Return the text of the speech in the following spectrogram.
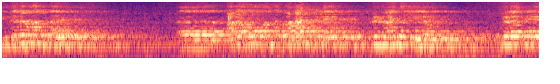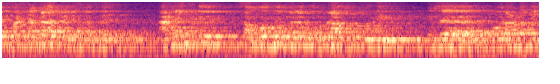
இதுல வந்து அதாவது வந்து வடக்கிலே கிளர்ச்சியிலும் கிழக்கிலே மட்டக்களப்பிலும் வந்து அனைத்து சமூகங்களும் ஒன்றாக கூடி இந்த போராட்டத்தை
